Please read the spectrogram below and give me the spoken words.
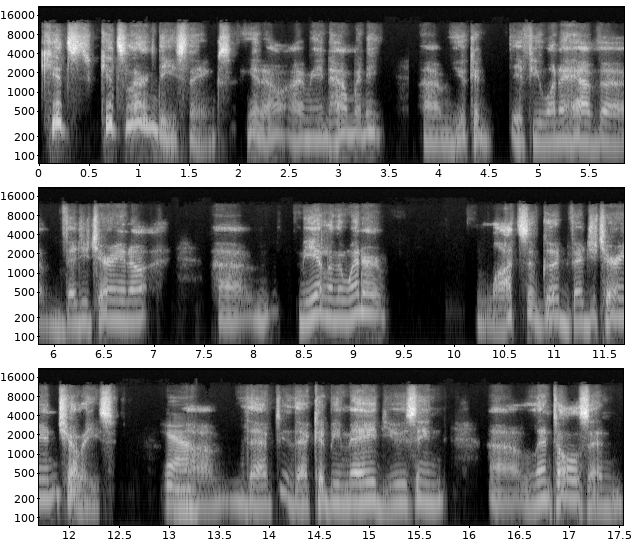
kids kids learn these things. You know, I mean, how many um, you can if you want to have a vegetarian uh, uh, meal in the winter, lots of good vegetarian chilies. Yeah. Um, that that could be made using uh, lentils and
